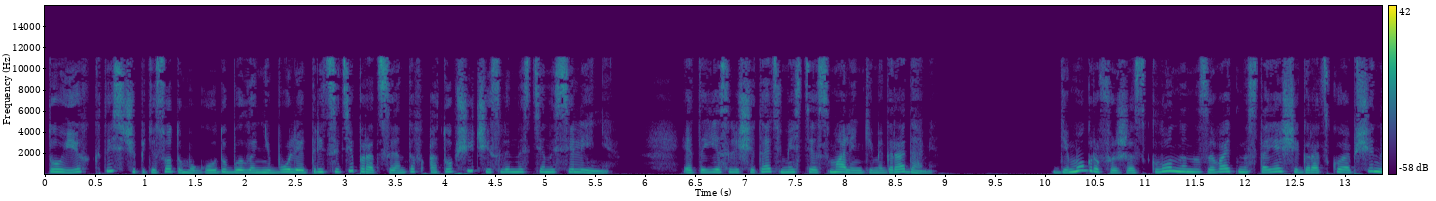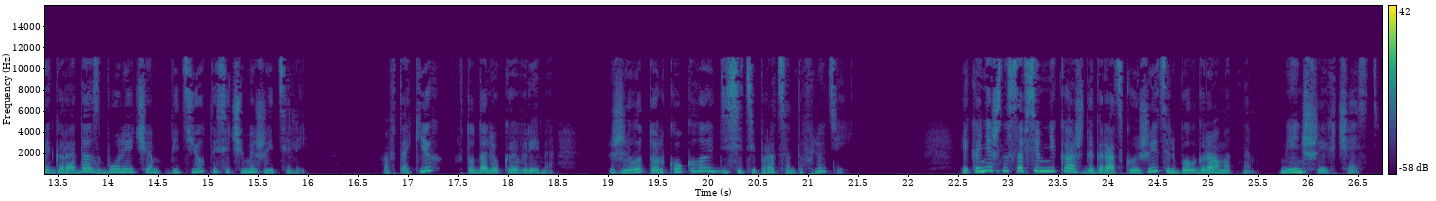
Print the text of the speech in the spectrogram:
то их к 1500 году было не более 30% от общей численности населения. Это если считать вместе с маленькими городами. Демографы же склонны называть настоящей городской общиной города с более чем пятью тысячами жителей. А в таких, в то далекое время, жило только около 10% людей. И, конечно, совсем не каждый городской житель был грамотным, меньшая их часть.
